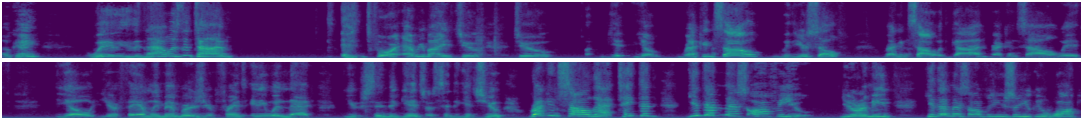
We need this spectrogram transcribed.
Okay? We, now is the time for everybody to to get you know reconcile with yourself, reconcile with God, reconcile with you know your family members, your friends, anyone that you've sinned against or sinned against you. Reconcile that. Take that, get that mess off of you. You know what I mean? Get that mess off of you so you can walk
